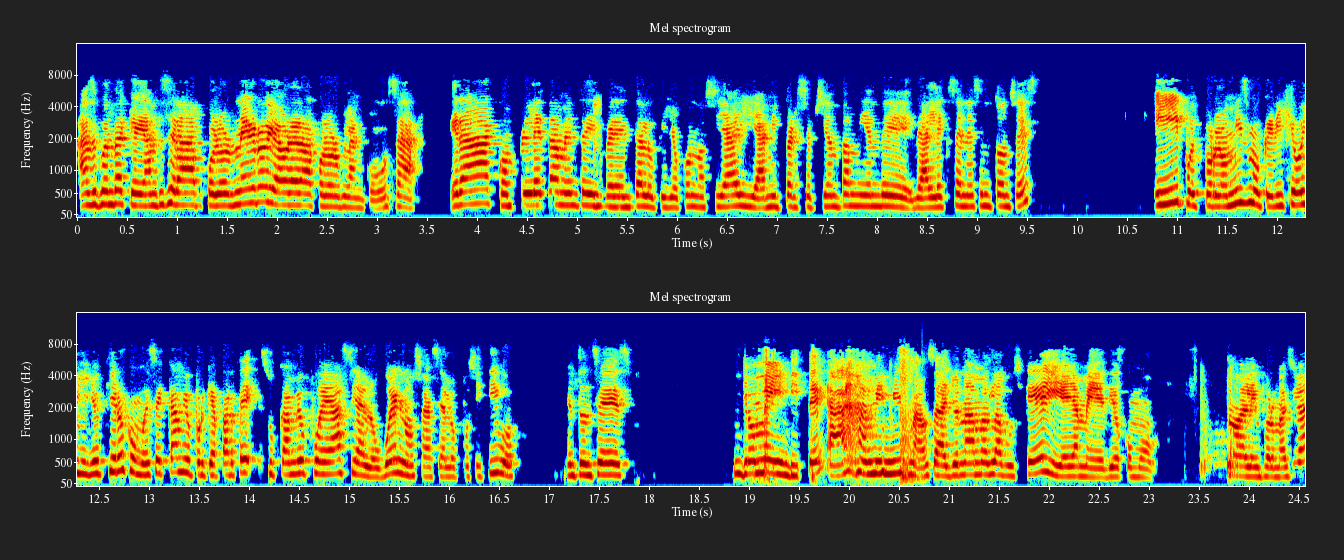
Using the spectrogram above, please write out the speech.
Haz de cuenta que antes era color negro y ahora era color blanco. O sea, era completamente diferente a lo que yo conocía y a mi percepción también de, de Alexa en ese entonces. Y pues por lo mismo que dije, oye, yo quiero como ese cambio, porque aparte su cambio fue hacia lo bueno, o sea, hacia lo positivo entonces, yo me invité a, mí misma, o sea, yo nada más la busqué y ella me dio como toda la información.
